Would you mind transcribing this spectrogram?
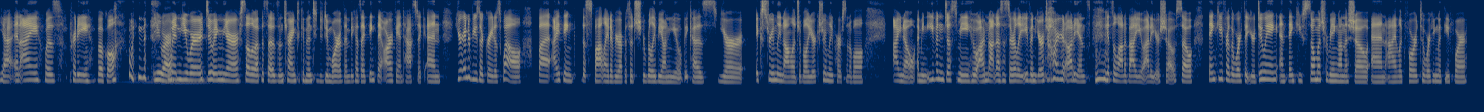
Yeah, and I was pretty vocal when you were when you were doing your solo episodes and trying to convince you to do more of them because I think they are fantastic and your interviews are great as well. But I think the spotlight of your episodes should really be on you because you're extremely knowledgeable, you're extremely personable, I know. I mean, even just me, who I'm not necessarily even your target audience, mm-hmm. gets a lot of value out of your show. So thank you for the work that you're doing. And thank you so much for being on the show. And I look forward to working with you for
